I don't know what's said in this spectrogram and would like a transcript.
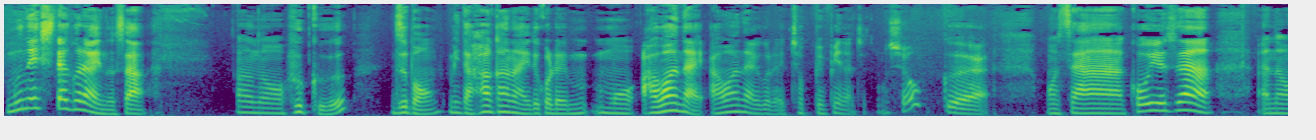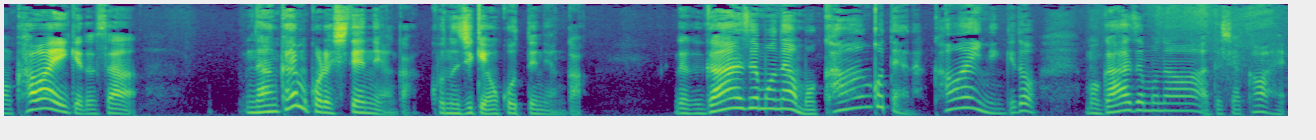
胸下ぐらいのさ、あの、服ズボンみたいな履かないとこれもう合わない、合わないぐらいちょっぴんぴんなっちゃって、もうショック。もうさ、こういうさ、あの、可愛いけどさ、何回もこれしてんねやんか。この事件起こってんねやんか。だからガーゼモナはもう買わんことやな。可愛いねんけど、もうガーゼモナは私は買わへん。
